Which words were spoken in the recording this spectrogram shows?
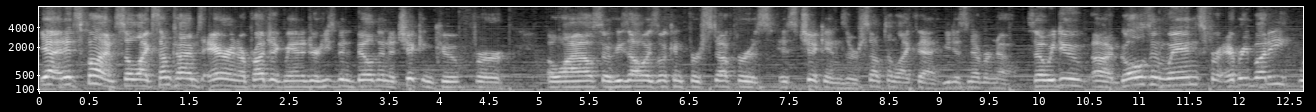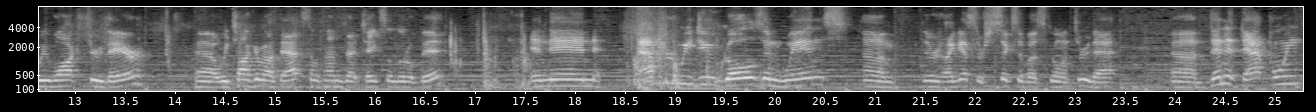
Yeah, and it's fun. So like sometimes Aaron, our project manager, he's been building a chicken coop for a while, so he's always looking for stuff for his, his chickens or something like that. You just never know. So we do uh, goals and wins for everybody. We walk through there. Uh, we talk about that. Sometimes that takes a little bit. And then after we do goals and wins, um, there's I guess there's six of us going through that. Uh, then at that point,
